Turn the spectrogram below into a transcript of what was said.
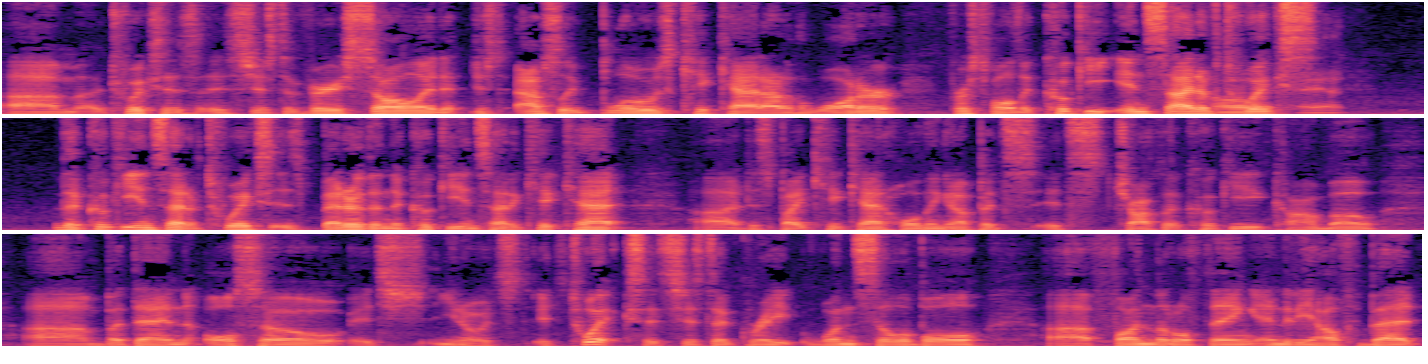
Um, Twix is, is just a very solid, just absolutely blows Kit Kat out of the water. First of all, the cookie inside of Oh, Twix man. the cookie inside of Twix is better than the cookie inside of Kit Kat, uh, despite Kit Kat holding up its its chocolate cookie combo. Um, but then also it's you know it's it's Twix. It's just a great one syllable, uh, fun little thing, end of the alphabet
